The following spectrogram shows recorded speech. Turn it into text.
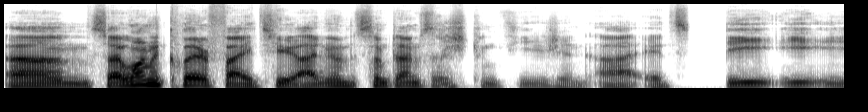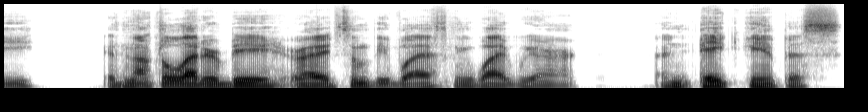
Um, so, I want to clarify too. I know sometimes there's confusion. Uh, it's B E E. It's not the letter B, right? Some people ask me why we aren't an A campus.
